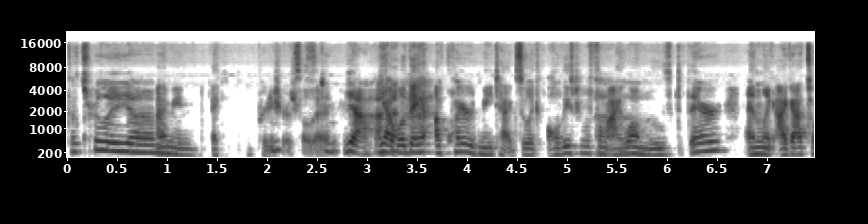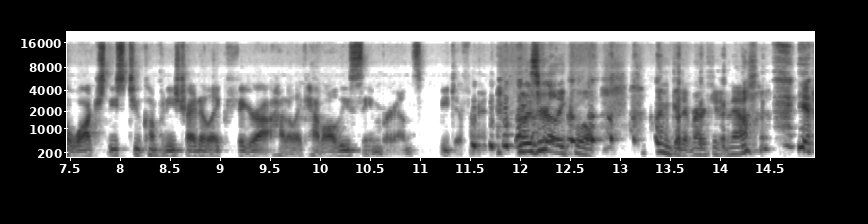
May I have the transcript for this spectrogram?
That's really. Um, I mean, I'm pretty sure it's still there. Yeah. yeah, well, they acquired Maytag, so like all these people from Ah. Iowa moved there, and like I got to watch these two companies try to like figure out how to like have all these same brands be different. it was really cool. I'm good at marketing now. yeah.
